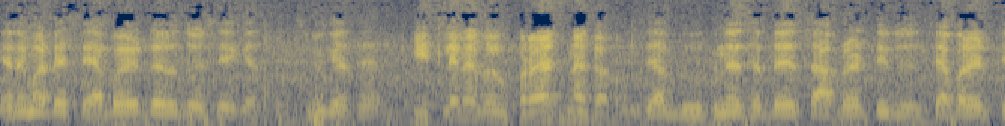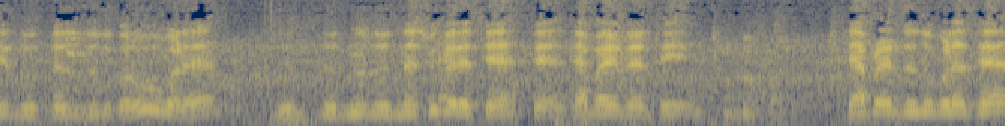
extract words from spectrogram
એને માટે સેપરેટર જોશે કે છે. શું કે છે? એટલે મેં કહ્યું પ્રયત્ન કરો. જેમ દૂધને છે તે સેપરેટથી સેપરેટથી દૂધ દૂધ કરવું પડે. દૂધ દૂધનું દૂધને શું કરે છે? સેપરેટરથી સેપરેટ જુદું પડે છે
